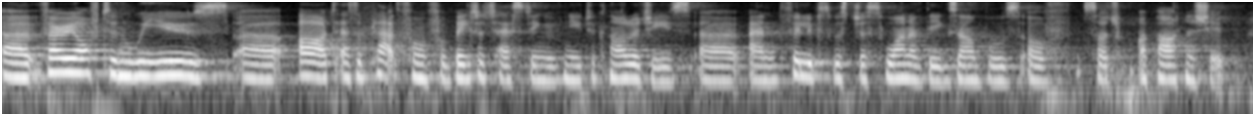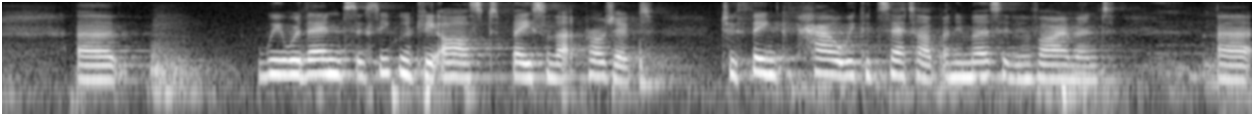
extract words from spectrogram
Uh, very often we use uh, art as a platform for beta testing of new technologies, uh, and Philips was just one of the examples of such a partnership. Uh, we were then subsequently asked, based on that project, to think how we could set up an immersive environment uh,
